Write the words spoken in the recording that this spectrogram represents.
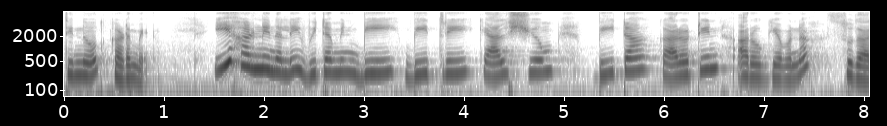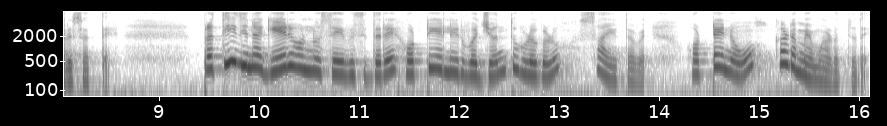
ತಿನ್ನೋದು ಕಡಿಮೆ. ಈ ಹಣ್ಣಿನಲ್ಲಿ vitamin B B three calcium, beta, carotene ಆರೋಗ್ಯವನ್ನು ಸುಧಾರಿಸುತ್ತೆ. ಪ್ರತಿದಿನ ಗೇರು ಹಣ್ಣು ಸೇವಿಸಿದರೆ ಹೊಟ್ಟೆಯಲ್ಲಿರುವ ಜಂತು ಹುಳುಗಳು ಸಾಯುತ್ತವೆ. ಹೊಟ್ಟೆ ನೋವು ಕಡಿಮೆ ಮಾಡುತ್ತದೆ.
